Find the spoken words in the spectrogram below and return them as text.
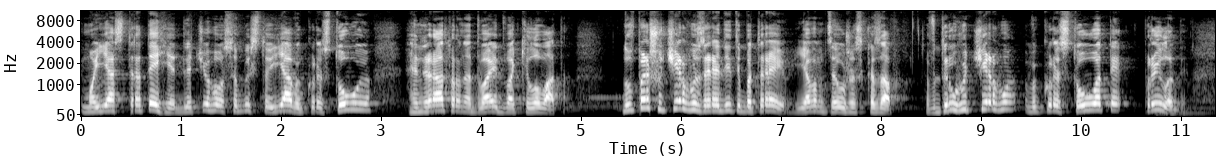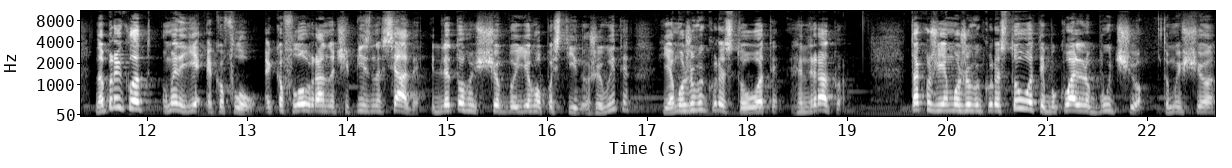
моя стратегія, для чого особисто я використовую генератор на 2,2 кВт. Ну, в першу чергу, зарядити батарею, я вам це вже сказав. В другу чергу використовувати прилади. Наприклад, у мене є EcoFlow. EcoFlow рано чи пізно сяде, і для того, щоб його постійно живити, я можу використовувати генератор. Також я можу використовувати буквально будь-що, тому що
